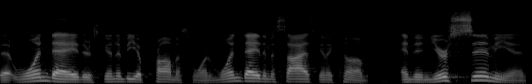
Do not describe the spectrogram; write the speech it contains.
that one day there's going to be a promised one. One day the Messiah is going to come. And then you're Simeon,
